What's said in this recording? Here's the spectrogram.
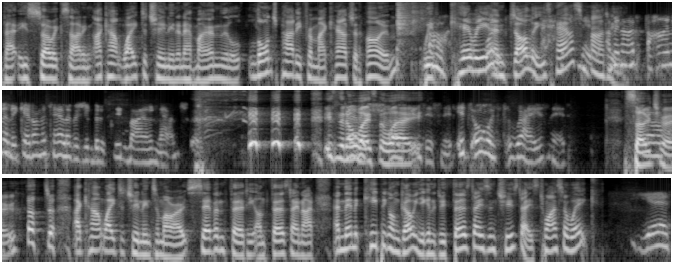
That is so exciting. I can't wait to tune in and have my own little launch party from my couch at home with Oh, Kerrie and Dolly's house party. I mean, I finally get on the television, but it's in my own lounge. Isn't it That always is the way? isn't it? It's always the way, isn't it? So Oh. true. I can't wait to tune in tomorrow, 7.30 on Thursday night. And then keeping on going, you're going to do Thursdays and Tuesdays, twice a week. Yes,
